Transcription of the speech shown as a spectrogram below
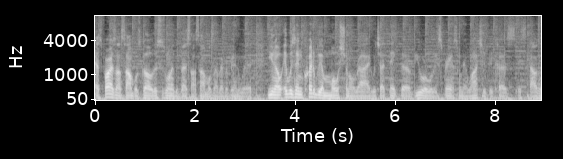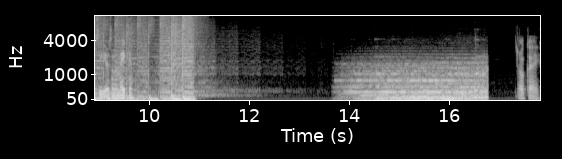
As far as ensembles go, this is one of the best ensembles I've ever been with. You know, it was an incredibly emotional ride, which I think the viewer will experience when they watch it because it's thousands of years in the making. Ok.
